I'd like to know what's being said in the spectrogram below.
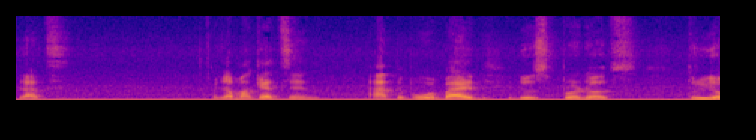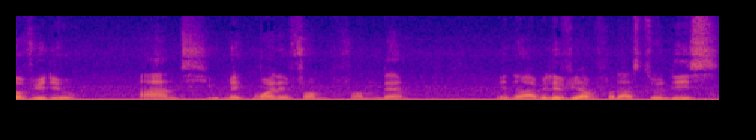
that you're marketing and people will buy those products through your video and you make money from from them. You know i believe you have understood this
